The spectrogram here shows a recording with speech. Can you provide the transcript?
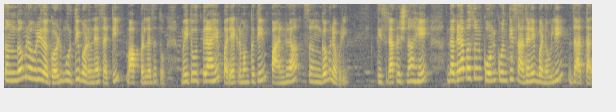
संगमरवरी दगड मूर्ती बनवण्यासाठी वापरला जातो. मग इथं उत्तर आहे पर्याय क्रमांक तीन पांढरा संगमरवरी. तिसरा प्रश्न आहे दगडापासून कोणकोणती साधने बनवली जातात?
